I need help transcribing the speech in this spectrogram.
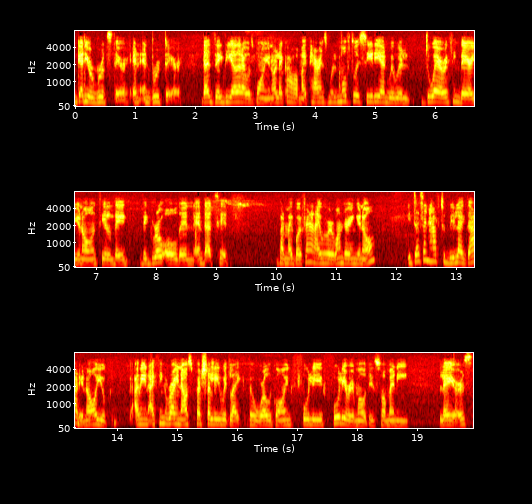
get your roots there and, and root there that's the idea that I was born, you know, like, oh, my parents will move to a city and we will do everything there, you know, until they, they grow old and, and that's it. But my boyfriend and I we were wondering, you know, it doesn't have to be like that, you know, you, I mean, I think right now, especially with like the world going fully, fully remote in so many layers,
